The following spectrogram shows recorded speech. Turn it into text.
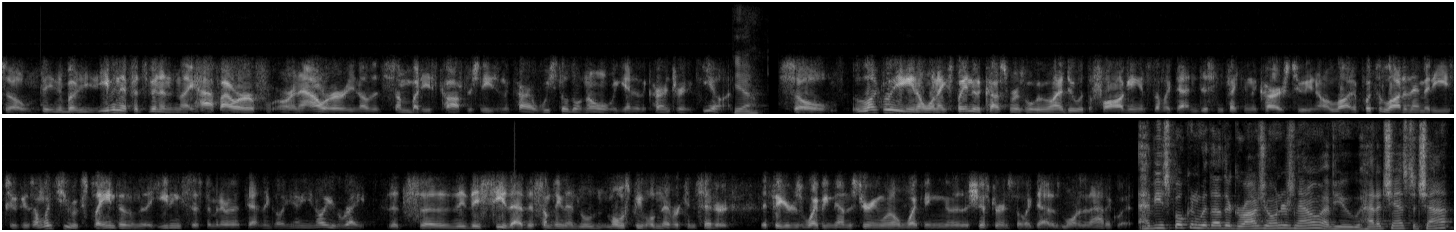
So, but even if it's been in like half hour or, or an hour, you know that somebody's coughed or sneezed in the car, we still don't know when we get in the car and turn the key on. Yeah. So luckily, you know, when I explain to the customers what we want to do with the fogging and stuff like that, and disinfecting the cars too, you know, a lot it puts a lot of them at ease too. Because once you explain to them the heating system and everything like that, and they go, yeah, you know, you're right. It's uh, they, they see that as something that most people never considered. They figure just wiping down the steering wheel, and wiping uh, the shifter and stuff like that is more than adequate. Have you spoken with other garage owners now? Have you had a chance to chat?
